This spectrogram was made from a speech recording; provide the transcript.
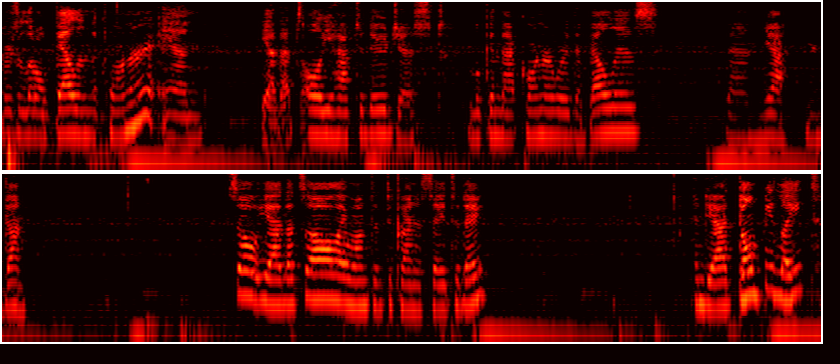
There's a little bell in the corner and yeah, that's all you have to do. Just look in that corner where the bell is. Then yeah, you're done. So yeah, that's all I wanted to kind of say today. And yeah, don't be late,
